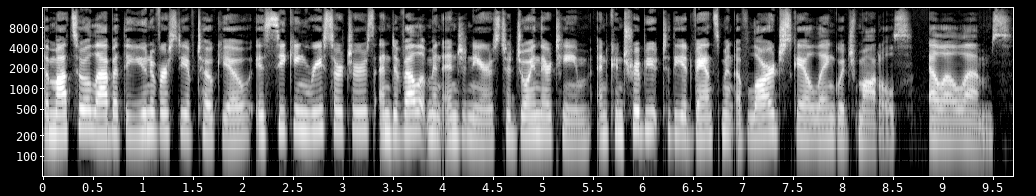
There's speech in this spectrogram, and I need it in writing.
the Matsuo Lab at the University of Tokyo is seeking researchers and development engineers to join their team and contribute to the advancement of large scale language models, LLMs.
